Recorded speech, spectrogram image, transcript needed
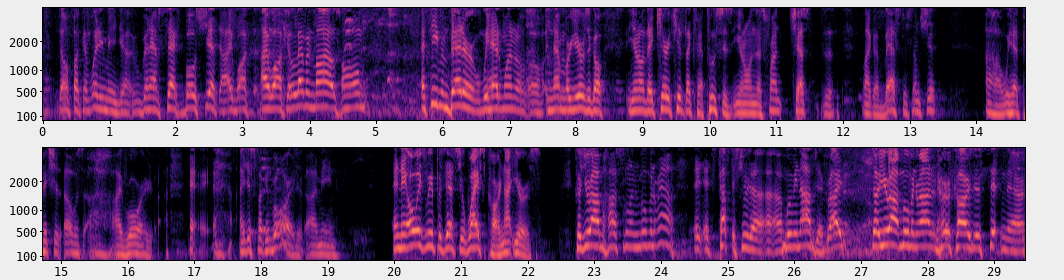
don't fucking. What do you mean? We're gonna have sex? Bullshit. I walk. I walk 11 miles home. It's even better. We had one a, a number of years ago. You know, they carry kids like papooses. You know, in the front chest, the, like a vest or some shit. Uh, we had pictures. I was. Uh, I roared. I, just fucking roared. I mean, and they always repossess your wife's car, not yours because you're out hustling, moving around. It, it's tough to shoot a, a, moving object, right? So you're out moving around, and her car's just sitting there.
